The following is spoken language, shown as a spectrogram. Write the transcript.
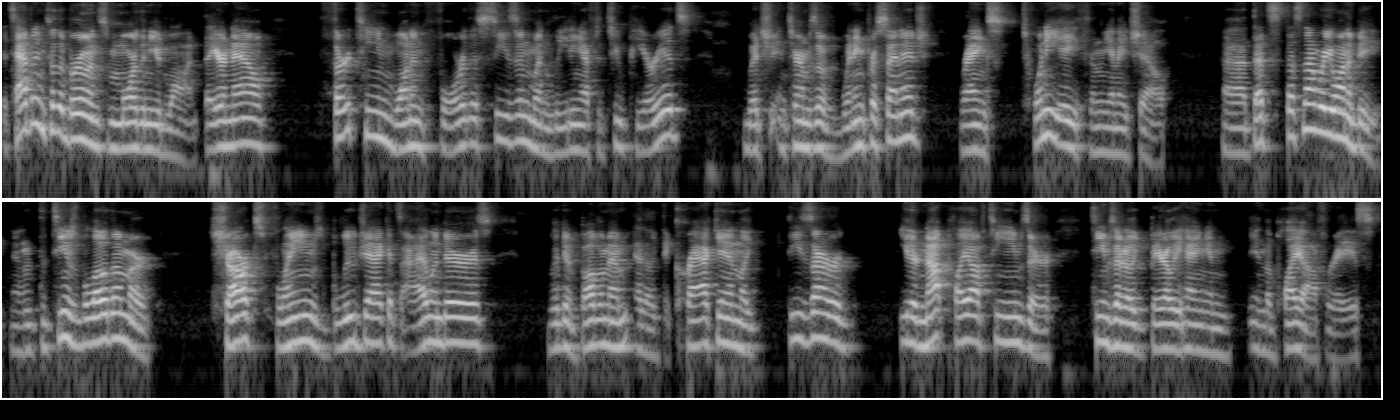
it's happening to the Bruins more than you'd want. They are now 13 1 and 4 this season when leading after two periods, which in terms of winning percentage ranks 28th in the NHL. Uh, that's that's not where you want to be. And the teams below them are Sharks, Flames, Blue Jackets, Islanders. Looking above them at like the Kraken. Like these are either not playoff teams or teams that are like barely hanging in the playoff race.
